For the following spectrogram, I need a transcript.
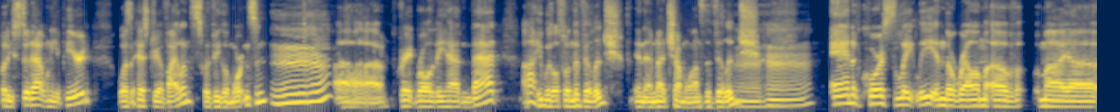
but he stood out when he appeared was a history of violence with Viggo Mortensen. hmm Uh, great role that he had in that. Uh, he was also in The Village in M Night Shyamalan's The Village, hmm and of course, lately in the realm of my uh,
